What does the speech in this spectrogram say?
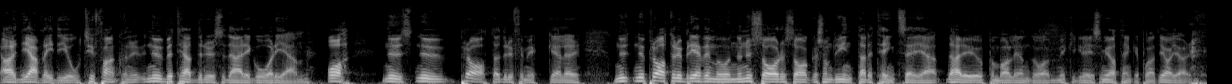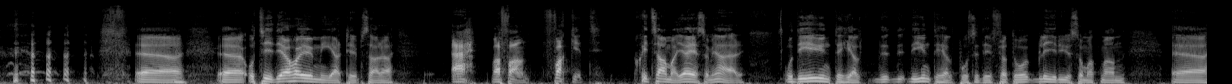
Ja jävla idiot, hur fan kunde du, nu betedde du dig sådär igår igen. Åh, nu, nu pratade du för mycket eller nu, nu pratade du bredvid mun och nu sa du saker som du inte hade tänkt säga. Det här är ju uppenbarligen då mycket grejer som jag tänker på att jag gör. eh, eh, och tidigare har jag ju mer typ så här, äh, vad fan, fuck it. Skitsamma, jag är som jag är. Och det är ju inte helt, det, det är ju inte helt positivt för att då blir det ju som att man eh,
